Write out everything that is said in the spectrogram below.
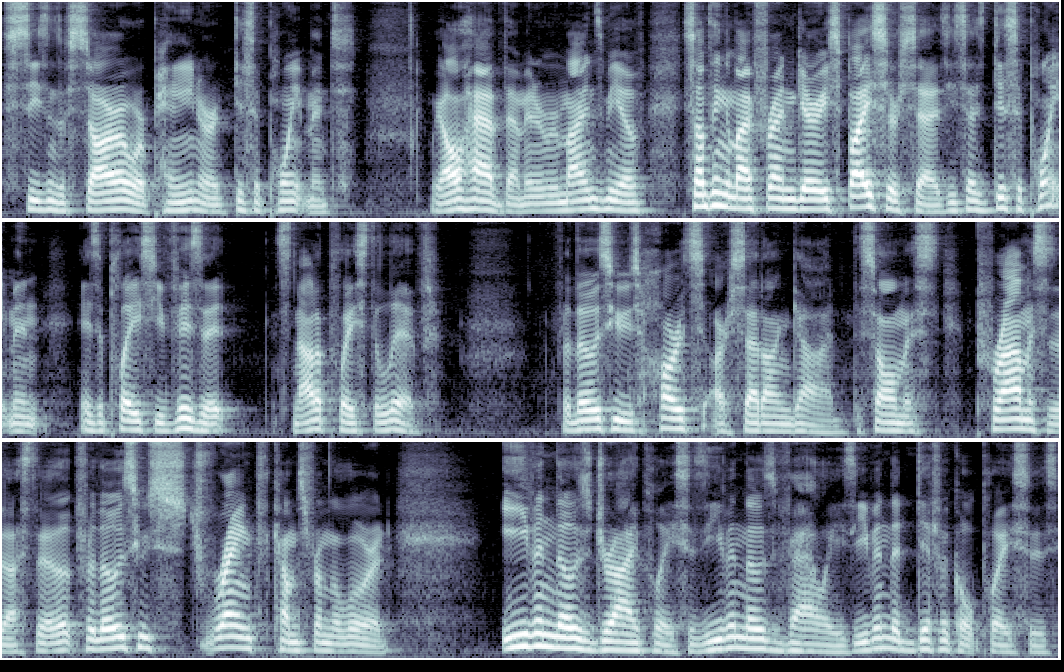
seasons of sorrow or pain or disappointment. We all have them. And it reminds me of something that my friend Gary Spicer says. He says, Disappointment is a place you visit, it's not a place to live. For those whose hearts are set on God, the psalmist promises us that for those whose strength comes from the Lord, even those dry places, even those valleys, even the difficult places,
